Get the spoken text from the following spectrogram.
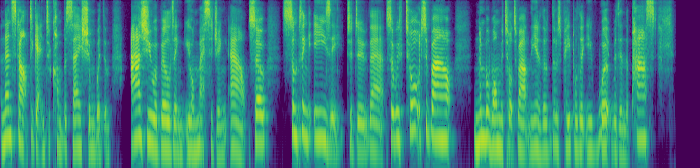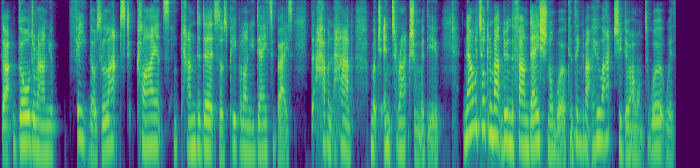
and then start to get into conversation with them as you are building your messaging out. So something easy to do there. So we've talked about number one we talked about you know those people that you've worked with in the past that gold around your feet those lapsed clients and candidates, those people on your database that haven't had much interaction with you. Now we're talking about doing the foundational work and thinking about who actually do I want to work with.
